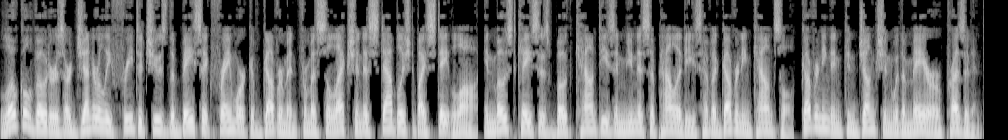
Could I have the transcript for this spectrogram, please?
Local voters are generally free to choose the basic framework of government from a selection established by state law. In most cases, both counties and municipalities have a governing council, governing in conjunction with a mayor or president.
